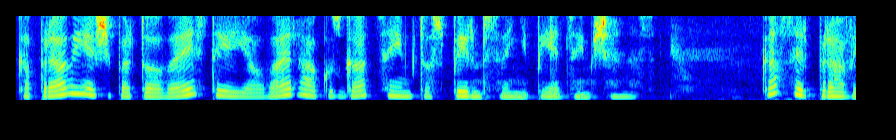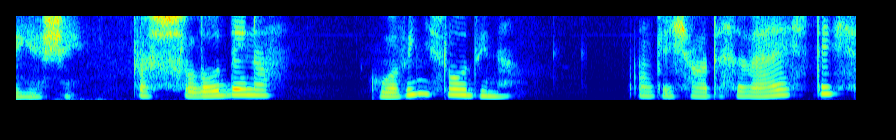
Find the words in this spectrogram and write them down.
ka pravieši par to vēstīja jau vairākus gadsimtus pirms viņa piedzimšanas. Kas ir pravieši? Kas sludina Ko viņi sludina? un visādas vēstis.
